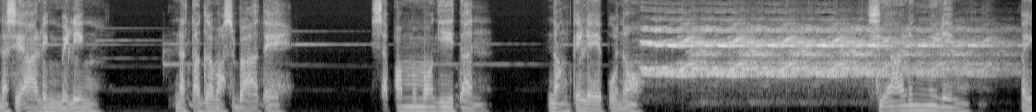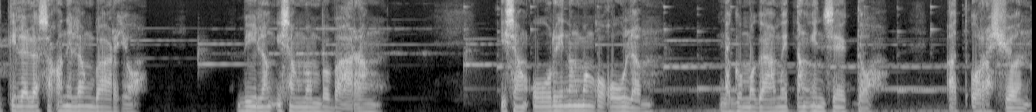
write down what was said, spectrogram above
na si Aling Miling na taga Masbate sa pamamagitan ng telepono. Si Aling Miling ay kilala sa kanilang baryo bilang isang mambabarang. Isang uri ng mangkukulam na gumagamit ng insekto at orasyon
